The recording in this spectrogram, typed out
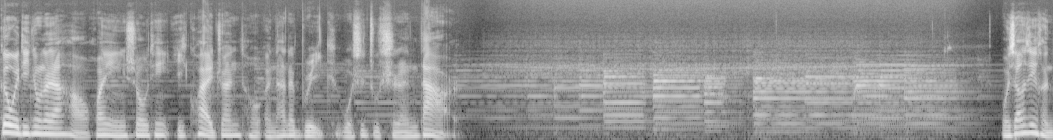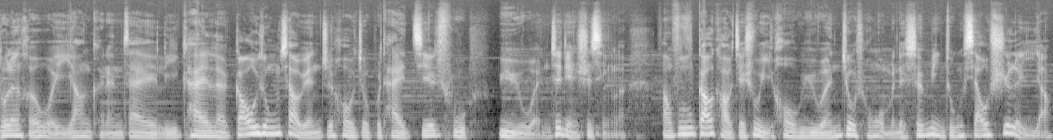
各位听众，大家好，欢迎收听一块砖头 Another Brick，我是主持人大耳。我相信很多人和我一样，可能在离开了高中校园之后，就不太接触语文这件事情了，仿佛高考结束以后，语文就从我们的生命中消失了一样。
